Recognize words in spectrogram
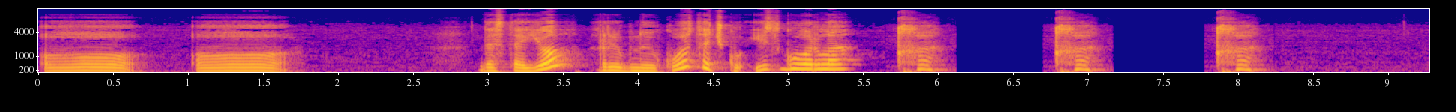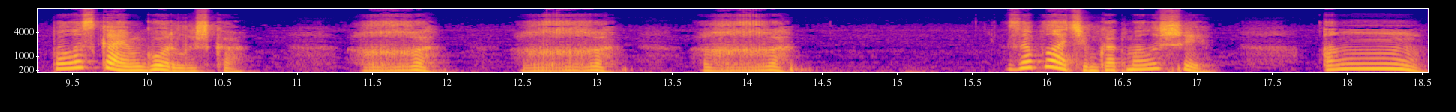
о, о. Достаем рыбную косточку из горла. Х, х, х. Полоскаем горлышко. Г, г, г. Заплачем, как малыши. Ан,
